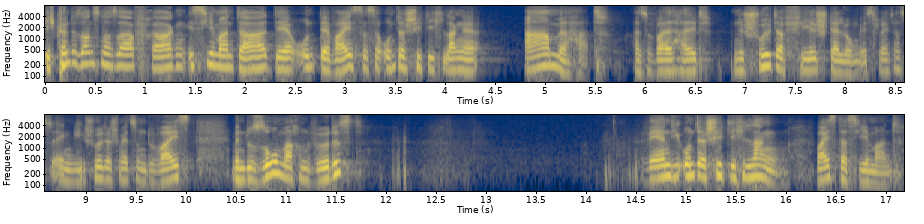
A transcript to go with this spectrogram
Ich könnte sonst noch fragen, ist jemand da, der, der weiß, dass er unterschiedlich lange Arme hat? Also weil halt eine Schulterfehlstellung ist. Vielleicht hast du irgendwie Schulterschmerzen und du weißt, wenn du so machen würdest, wären die unterschiedlich lang. Weiß das jemand?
